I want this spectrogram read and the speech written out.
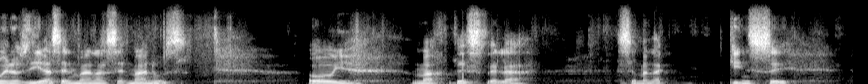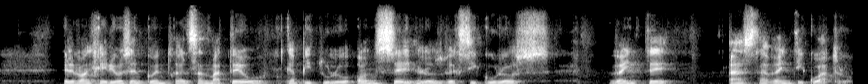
Buenos días, hermanas, hermanos. Hoy, martes de la semana 15, el Evangelio se encuentra en San Mateo, capítulo 11, los versículos 20 hasta 24.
